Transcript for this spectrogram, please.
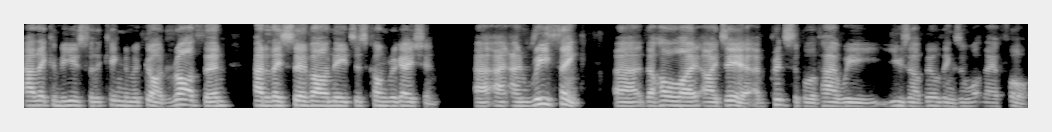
how they can be used for the kingdom of God, rather than how do they serve our needs as congregation, uh, and, and, rethink uh, the whole idea and principle of how we use our buildings and what they're for.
